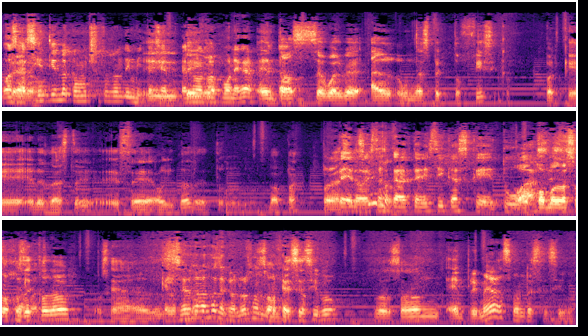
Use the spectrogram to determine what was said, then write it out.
o sea, pero- sí entiendo que muchas cosas son de imitación, eso no te digo, lo puedo negar. Entonces se vuelve un aspecto físico porque heredaste ese oído de tu papá. Pero estas decirlo. características que tú O haces. como los ojos de color, o sea, Que los ojos de color son, son recesivos, no son en primera son recesivos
